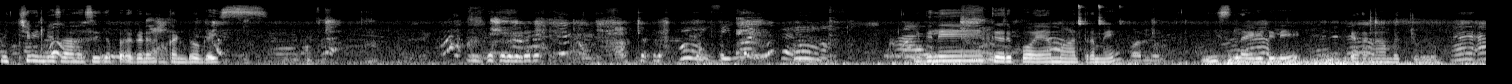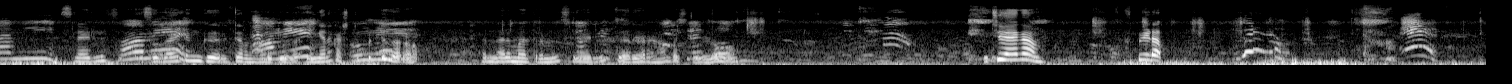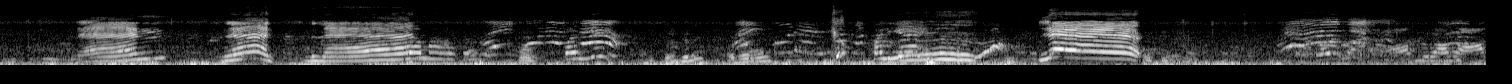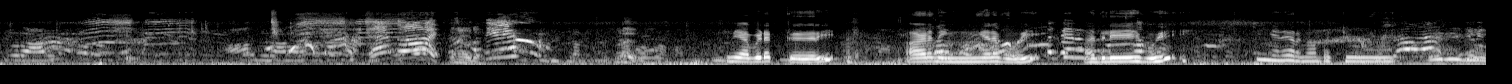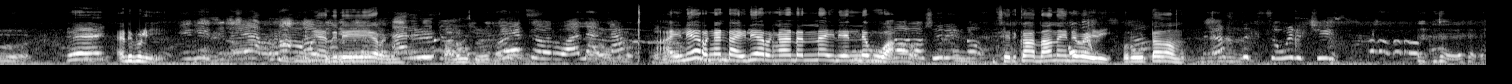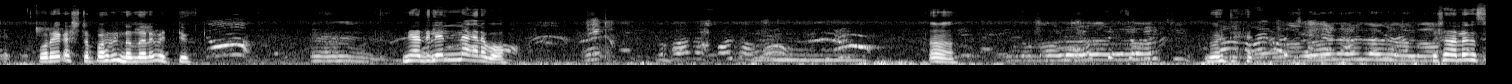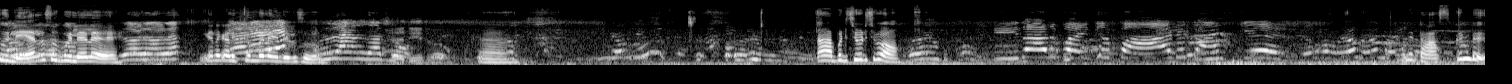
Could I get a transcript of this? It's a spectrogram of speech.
മിച്ചുവിന്റെ സാഹസിക പ്രകടനം കണ്ടോ ഗൈസ് ഇതിലേ കയറിപ്പോയാൽ പോയാൽ മാത്രമേ ഈ സ്ലൈഡിൽ ഇറങ്ങാൻ പറ്റുള്ളൂ. സ്ലൈഡിൽ സുഖമായിട്ടും കയറിയിട്ട് ഇറങ്ങാൻ പറ്റില്ല ഇങ്ങനെ കഷ്ടപ്പെട്ട് കയറണം എന്നാലും മാത്രമേ സ്ലൈഡിൽ കയറി ഇറങ്ങാൻ പറ്റുള്ളൂ. ഉച്ച വേഗം. സ്പീഡപ്പ് ഇനി അവിടെ കയറി ആടെ നിന്ന് ഇങ്ങനെ പോയി അതിലേ പോയി ഇങ്ങനെ ഇറങ്ങാൻ പറ്റൂ. അടിപൊളി. ഇനി അതിലേ ഇറങ്ങും. അതിലേ ഇറങ്ങണ്ട അതിലേ ഇറങ്ങാണ്ട് തന്നെ അതിലേ തന്നെ പോവാ. ശരിക്കും അതാണ് അതിന്റെ വഴി. റൂട്ട് അതാണ്. കൊറേ കഷ്ടപ്പാടുണ്ടെന്നാലേ പറ്റൂ. ഇനി അതിൽ തന്നെ അങ്ങനെ പോ. ആ. പക്ഷെ നല്ല രസമില്ലേ? നല്ല സുഖമില്ലേ അല്ലേ? ഇങ്ങനെ കളിക്കുമ്പോഴേ അതിന്റെ ഒരു സുഖം. ആ. ആ പിടിച്ചു പിടിച്ചു പോ. ഇതാണ് ഭയങ്കര പാട് ടാസ്ക് ടാസ്ക് ഉണ്ട്.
